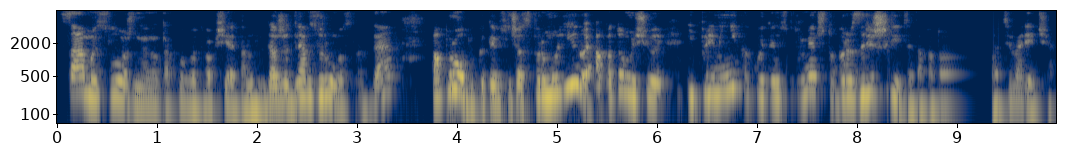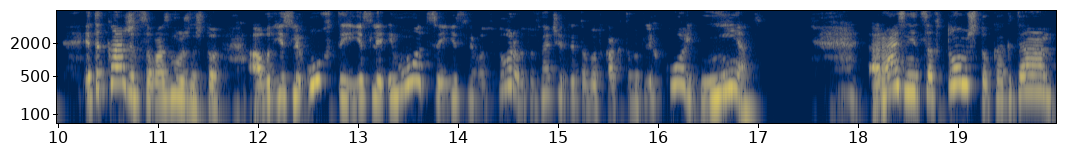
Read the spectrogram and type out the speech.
самое сложное, ну, такое вот вообще там, даже для взрослых. Да? Попробуй-ка ты сейчас сформулируй, а потом еще и примени какой-то инструмент, чтобы разрешить это потом противоречия. Это кажется, возможно, что а вот если ух ты, если эмоции, если вот здорово, то значит это вот как-то вот легко. Нет. Разница в том, что когда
